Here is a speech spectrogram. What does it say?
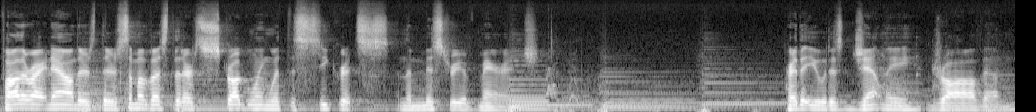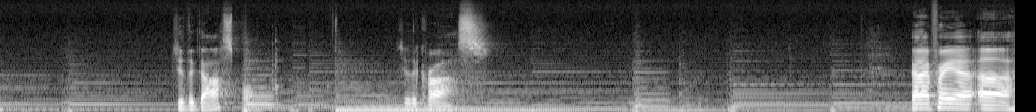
Father, right now, there's, there's some of us that are struggling with the secrets and the mystery of marriage. Pray that you would just gently draw them to the gospel, to the cross. God, I pray a,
